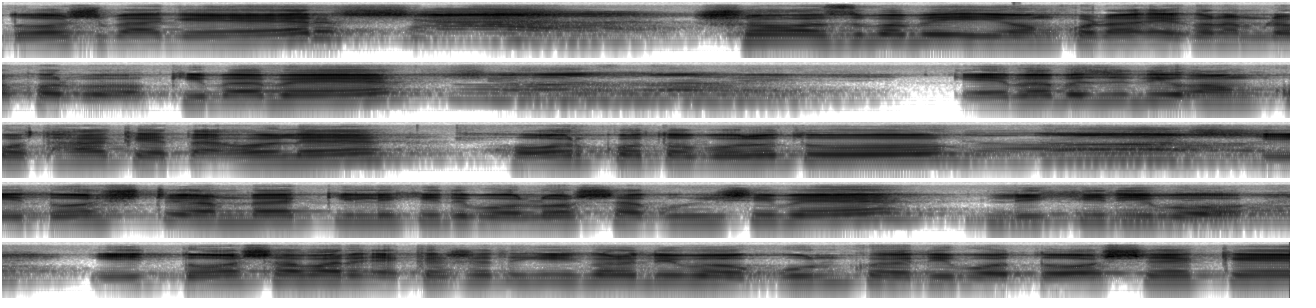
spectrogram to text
দশ ভাগের সহজভাবে এই অঙ্কটা এখন আমরা করব। কীভাবে? এভাবে যদি অঙ্ক থাকে তাহলে হর কত বলো তো? এই দশটি আমরা কি লিখে দিব? লসাগু হিসেবে লিখে দিব। এই দশ আবার একের সাথে কি করে দিব? গুণ করে দিব। দশ একে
